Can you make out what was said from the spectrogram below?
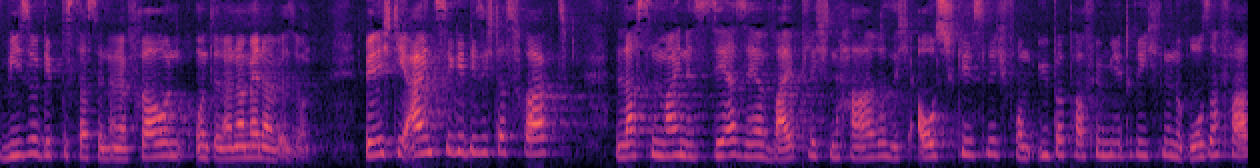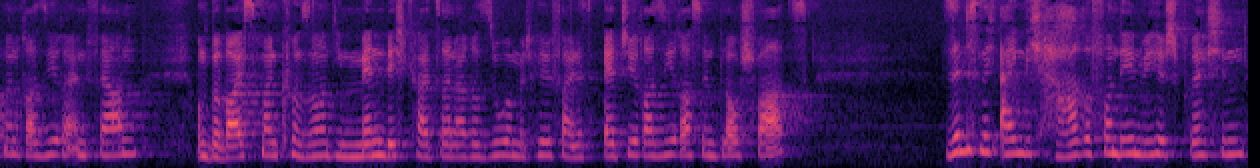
Wieso gibt es das in einer Frauen- und in einer Männerversion? Bin ich die Einzige, die sich das fragt? Lassen meine sehr, sehr weiblichen Haare sich ausschließlich vom überparfümiert riechenden rosafarbenen Rasierer entfernen? und beweist mein Cousin die Männlichkeit seiner Rasur mit Hilfe eines edgy Rasierers in blau-schwarz? Sind es nicht eigentlich Haare, von denen wir hier sprechen?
